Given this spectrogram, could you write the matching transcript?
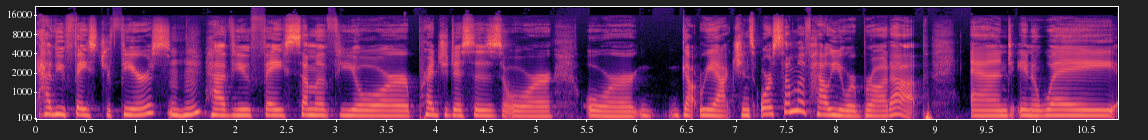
have you faced your fears? Mm-hmm. Have you faced some of your prejudices or or gut reactions or some of how you were brought up and in a way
